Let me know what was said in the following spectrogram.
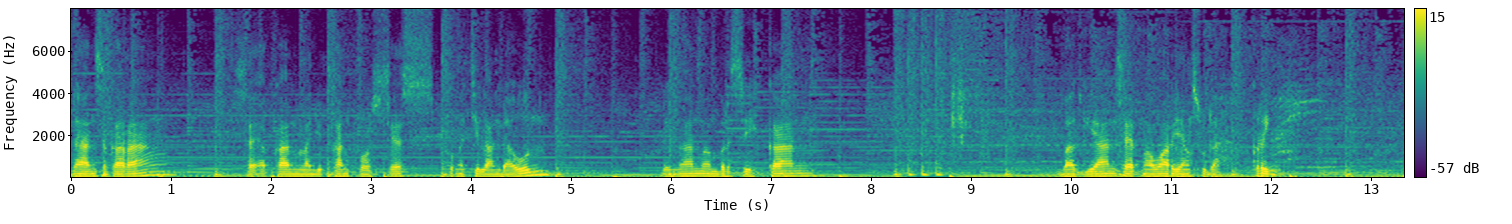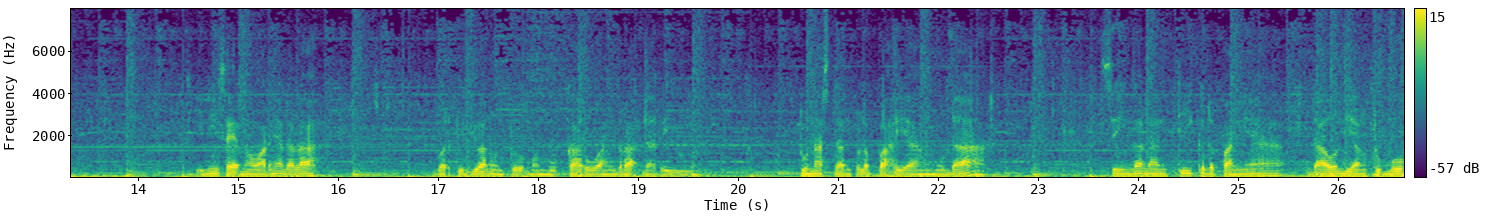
Dan sekarang saya akan melanjutkan proses pengecilan daun dengan membersihkan bagian sayap mawar yang sudah kering. Ini sayap mawarnya adalah bertujuan untuk membuka ruang gerak dari tunas dan pelepah yang muda sehingga nanti ke depannya daun yang tumbuh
